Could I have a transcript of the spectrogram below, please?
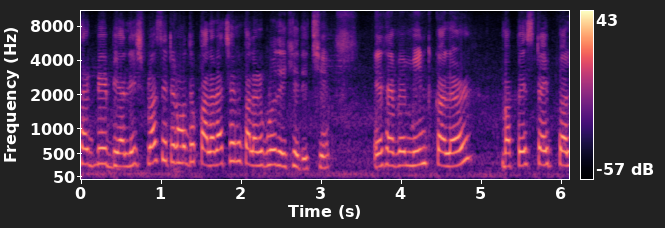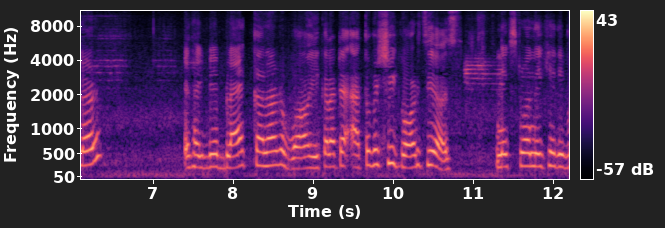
থাকবে বিয়াল্লিশ প্লাস এটার মধ্যে কালার আছে আমি কালারগুলো দেখিয়ে দিচ্ছি। এ থাকবে মিন্ট কালার বা পেস্ট টাইপ কালার এ থাকবে ব্ল্যাক কালার ওয়াও এই কালারটা এত বেশি গর্জিয়াস নেক্সট ওয়ান দেখিয়ে দিব।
